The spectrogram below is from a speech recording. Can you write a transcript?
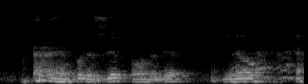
and put a zip on the lip, you know?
